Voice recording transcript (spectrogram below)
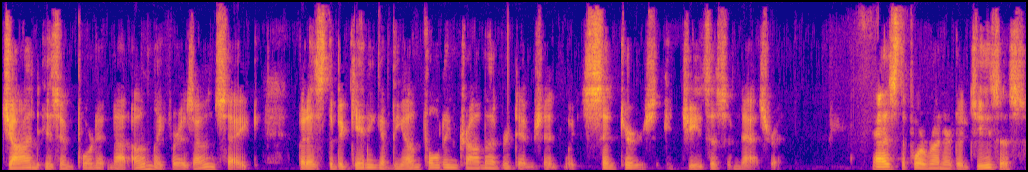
John is important not only for his own sake, but as the beginning of the unfolding drama of redemption which centers in Jesus of Nazareth. As the forerunner to Jesus,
